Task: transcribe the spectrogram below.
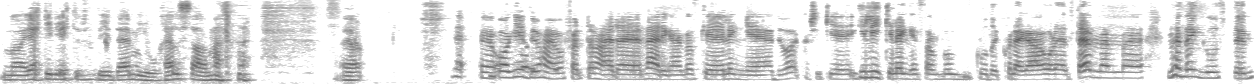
nå gikk jeg litt ut forbi det med jordhelse, men ja. Eh, Åge, du har jo fulgt denne eh, næringa ganske lenge. Du har kanskje ikke, ikke, like lenge som vår gode kollega Ole Hensten, men, eh, men, en god stund.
